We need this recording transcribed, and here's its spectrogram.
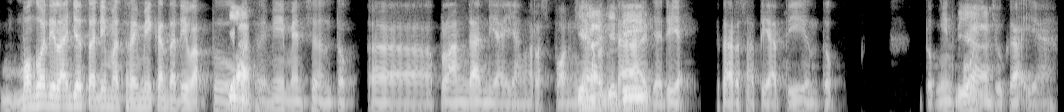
Monggo dilanjut tadi Mas Remi kan tadi waktu ya. Mas Remi mention untuk uh, pelanggan ya yang responnya ya, rendah, jadi, jadi kita harus hati-hati untuk untuk infoin ya. juga ya.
